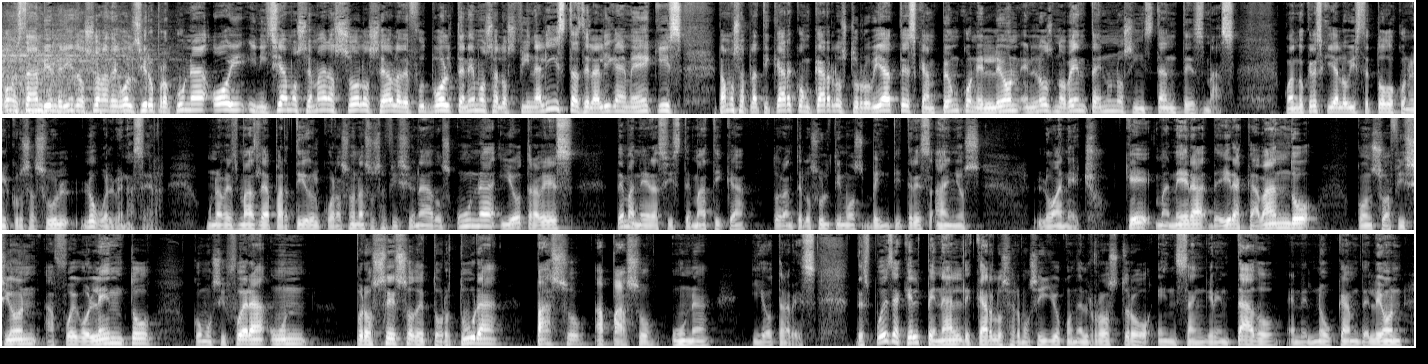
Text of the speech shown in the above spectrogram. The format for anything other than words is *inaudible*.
¿cómo están? Bienvenidos a Zona de Gol Ciro Procuna. Hoy iniciamos semana, solo se habla de fútbol. Tenemos a los finalistas de la Liga MX. Vamos a platicar con Carlos Turrubiates, campeón con el León en los 90 en unos instantes más. Cuando crees que ya lo viste todo con el Cruz Azul, lo vuelven a hacer. Una vez más le ha partido el corazón a sus aficionados, una y otra vez, de manera sistemática, durante los últimos 23 años, lo han hecho. Qué manera de ir acabando con su afición a fuego lento, como si fuera un proceso de tortura paso a paso, una y otra vez. Después de aquel penal de Carlos Hermosillo con el rostro ensangrentado en el No Camp de León,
